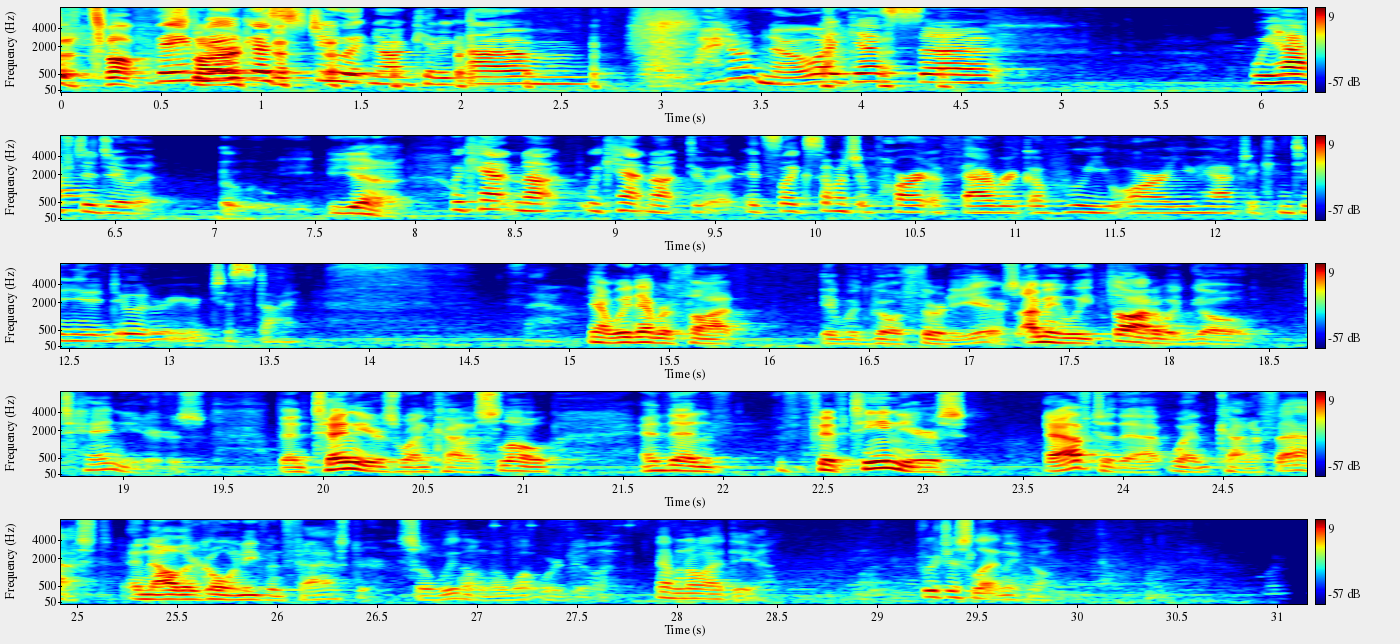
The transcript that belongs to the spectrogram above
That's a tough They start. make us do it. No, I'm kidding. Um, I don't know. I guess uh, we have to do it. yeah. We can't not. We can't not do it. It's like so much a part of fabric of who you are. You have to continue to do it, or you just die. So Yeah, we never thought it would go 30 years. I mean, we thought it would go 10 years. Then 10 years went kind of slow. And then 15 years after that went kind of fast. And now they're going even faster. So we don't know what we're doing. We have no idea. We're just letting it go.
